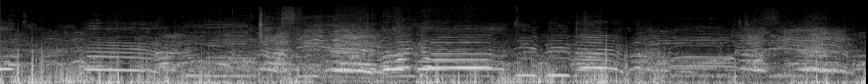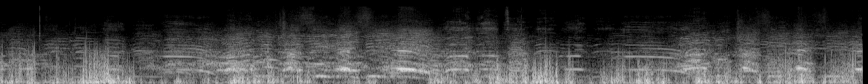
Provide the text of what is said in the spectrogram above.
Lord.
